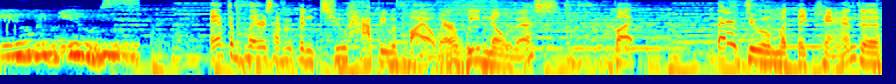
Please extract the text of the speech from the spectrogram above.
Noob News. Anthem players haven't been too happy with BioWare. We know this. But they're doing what they can to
